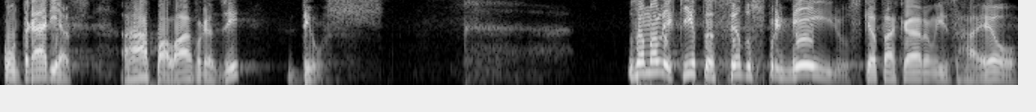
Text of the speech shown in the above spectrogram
contrárias à palavra de Deus. Os Amalequitas, sendo os primeiros que atacaram Israel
